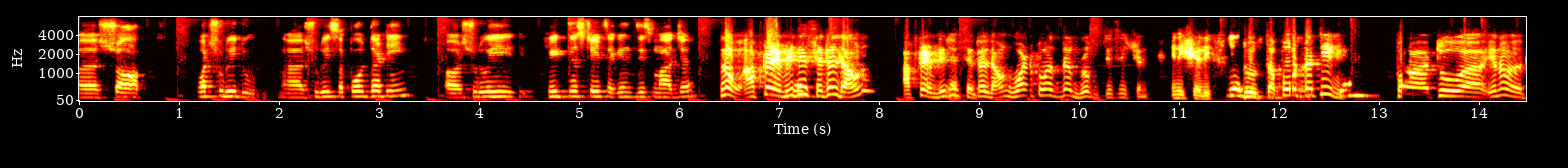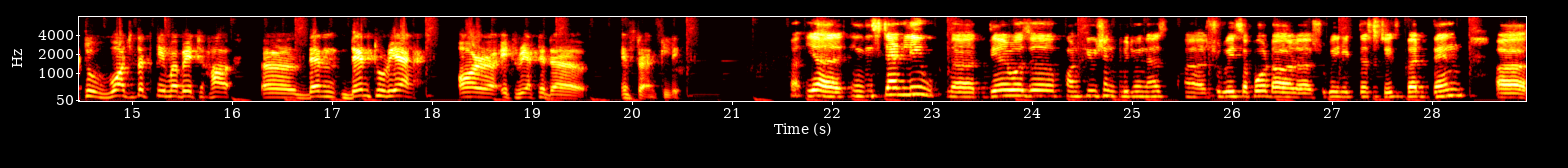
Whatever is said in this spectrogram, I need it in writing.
uh, shock. What should we do? Uh, should we support the team or should we hit the states against this merger? No, after everything settled down, after everything Yeah. settled down, what was the group's decision initially Yeah, to support the team, for, to uh, you know to watch the team a bit, how uh, then then to react, or it reacted uh, instantly? Uh, yeah, instantly uh, there was a confusion between us. Uh, should we support or should we hit the streets? But then uh,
